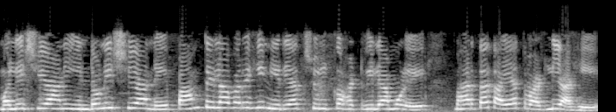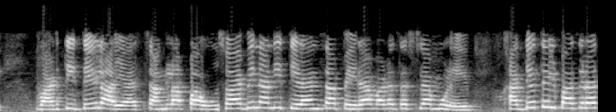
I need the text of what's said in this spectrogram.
मलेशिया आणि इंडोनेशियाने पाम तेलावरही निर्यात शुल्क हटविल्यामुळे भारतात आयात वाढली आहे. वाढती तेल आयात चांगला पाऊस सोयाबीन आणि तिळांचा पेरा वाढत असल्यामुळे खाद्यतेल बाजारात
